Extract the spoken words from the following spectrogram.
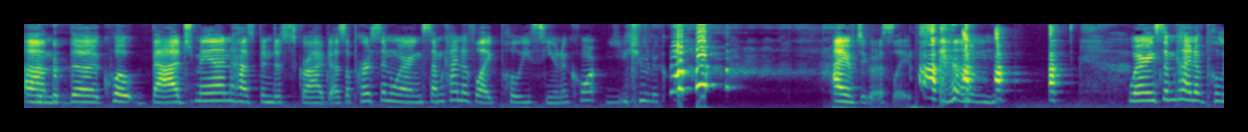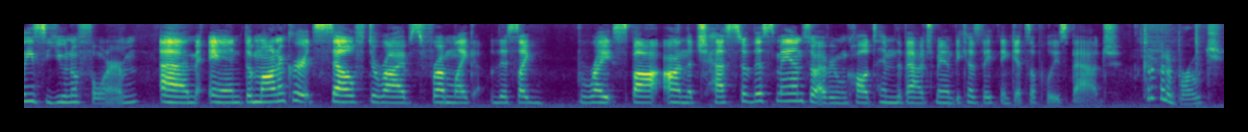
Um, the quote badge man has been described as a person wearing some kind of like police unicorn. Unicorn. I have to go to sleep. Um, wearing some kind of police uniform, um, and the moniker itself derives from like this like bright spot on the chest of this man, so everyone called him the badge man because they think it's a police badge. Could have been a brooch.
